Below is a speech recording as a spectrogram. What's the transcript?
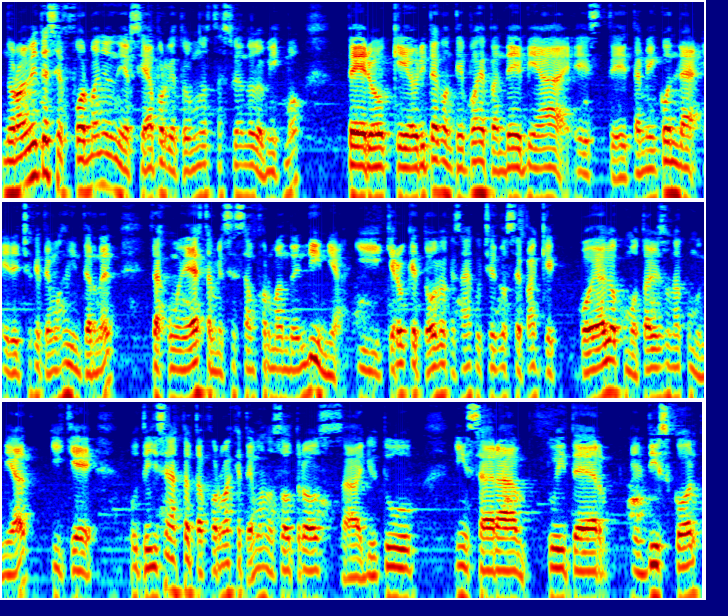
normalmente se forma en la universidad porque todo el mundo está estudiando lo mismo, pero que ahorita con tiempos de pandemia, este, también con la, el hecho que tenemos el Internet, las comunidades también se están formando en línea. Y quiero que todos los que están escuchando sepan que Codealo como tal es una comunidad y que utilicen las plataformas que tenemos nosotros, YouTube, Instagram, Twitter, el Discord,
